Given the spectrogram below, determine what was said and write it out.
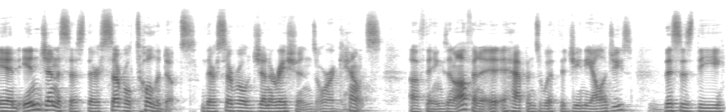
And in Genesis, there are several toledotes. There are several generations or accounts of things, and often it, it happens with the genealogies. This is the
